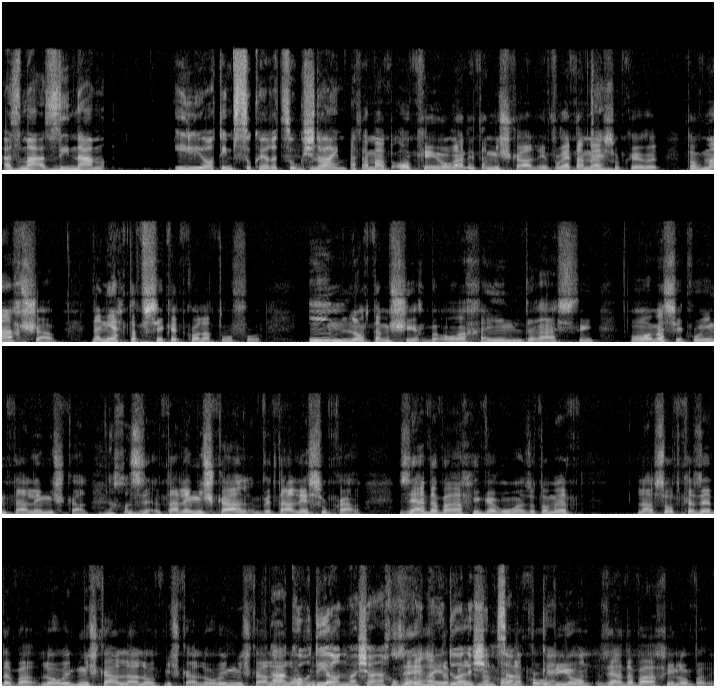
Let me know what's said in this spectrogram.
אז מה, אז דינם היא להיות עם סוכרת סוג 2? לא, את אמרת, אוקיי, הורדת משקל, הבראת כן. מהסוכרת, טוב, מה עכשיו? נניח תפסיק את כל התרופות. אם לא תמשיך באורח חיים דרסטי, רוב הסיכויים תעלה משקל. נכון. זה, תעלה משקל ותעלה סוכר. זה הדבר הכי גרוע. זאת אומרת, לעשות כזה דבר, להוריד משקל, להעלות משקל, להוריד משקל, להעלות משקל. האקורדיון, מה שאנחנו קוראים, הידוע לשמצה. נכון, אקורדיון, זה הדבר הכי לא בריא.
